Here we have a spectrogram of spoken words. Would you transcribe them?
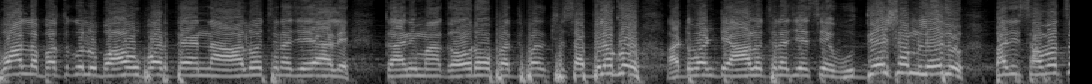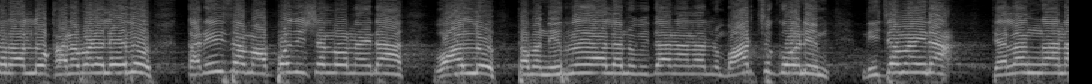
వాళ్ళ బతుకులు బాగుపడతాయన్న ఆలోచన చేయాలి. కానీ మా గౌరవ ప్రతిపక్ష సభ్యులకు అటువంటి ఆలోచన చేసే ఉద్దేశం లేదు. పది సంవత్సరాల్లో కనబడలేదు. కనీసం అపోజిషన్లోనైనా వాళ్ళు తమ నిర్ణయాలను విధానాలను మార్చుకొని నిజమైన తెలంగాణ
